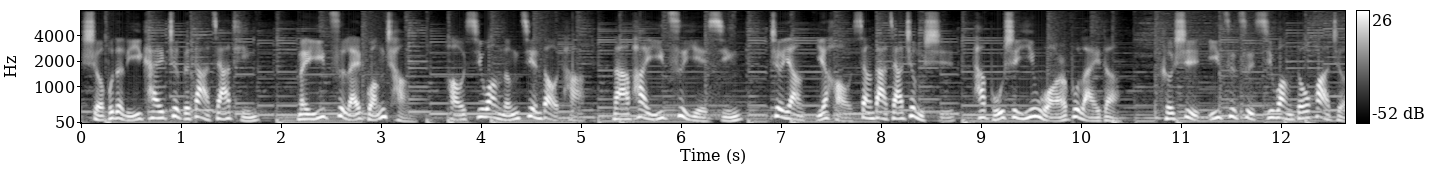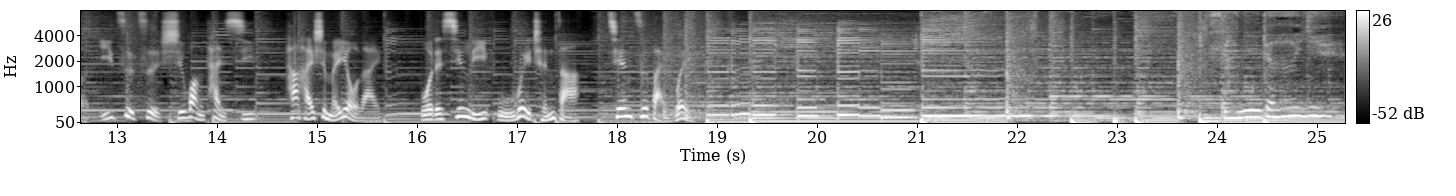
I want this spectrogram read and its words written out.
舍不得离开这个大家庭。每一次来广场，好希望能见到他，哪怕一次也行，这样也好向大家证实他不是因我而不来的。可是，一次次希望都化着一次次失望叹息，他还是没有来。我的心里五味陈杂，千滋百味。想你的夜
